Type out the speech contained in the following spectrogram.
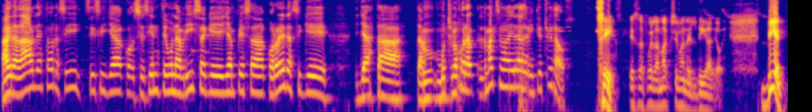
Agradable a esta hora, sí, sí, sí, ya se siente una brisa que ya empieza a correr, así que ya está, está mucho mejor. La máxima era de 28 grados. Sí, esa fue la máxima en el día de hoy. Bien,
